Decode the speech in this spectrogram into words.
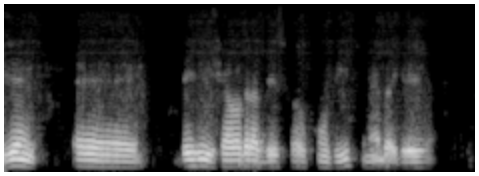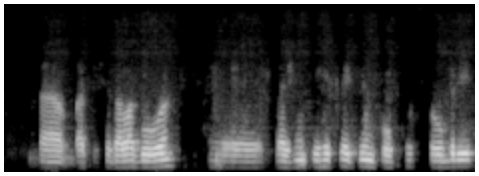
Gente, é, desde já eu agradeço o convite né, da igreja da Batista da Lagoa é, para a gente refletir um pouco sobre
